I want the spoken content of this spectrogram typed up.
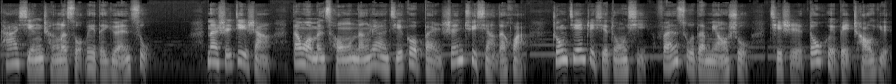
它形成了所谓的元素。那实际上，当我们从能量结构本身去想的话，中间这些东西凡俗的描述其实都会被超越。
